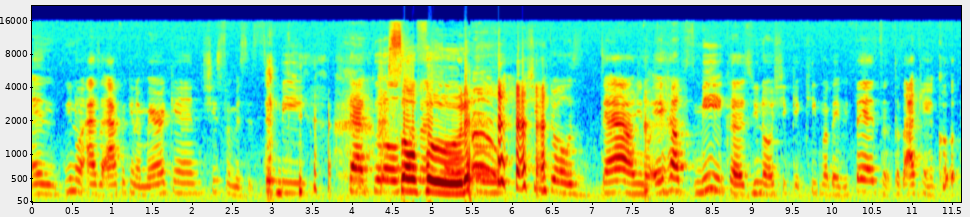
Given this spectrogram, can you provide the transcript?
and you know, as an African American, she's from Mississippi. that good old Soul food. soul food, She throws down. You know, it helps me because you know she can keep my baby fed because I can't cook.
